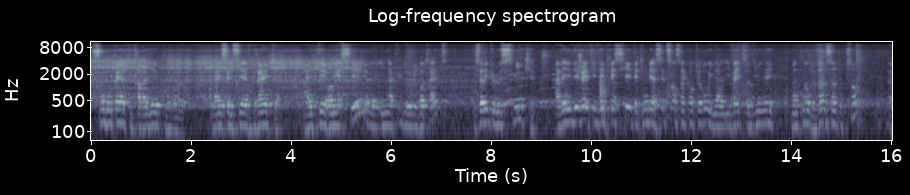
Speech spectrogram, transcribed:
Son beau-père qui travaillait pour la SNCF grecque a été remercié, il n'a plus de retraite. Vous savez que le SMIC avait déjà été déprécié, était tombé à 750 euros, il, va être diminué maintenant de 25%. Euh,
